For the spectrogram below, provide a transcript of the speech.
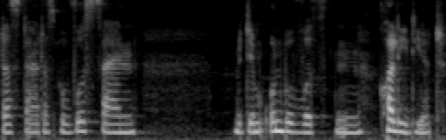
dass da das Bewusstsein mit dem Unbewussten kollidiert.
